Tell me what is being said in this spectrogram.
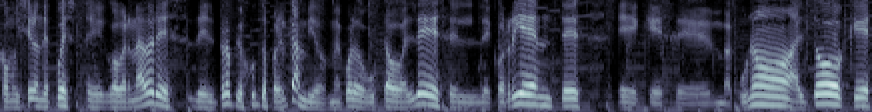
como hicieron después eh, gobernadores del propio Juntos por el Cambio. Me acuerdo Gustavo Valdés, el de Corrientes, eh, que se vacunó al toque.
